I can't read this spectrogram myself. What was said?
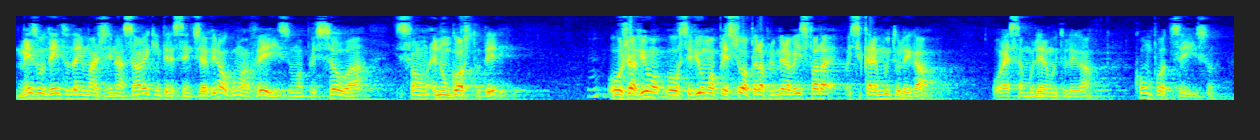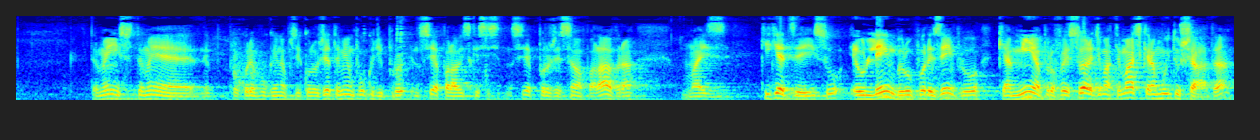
mesmo dentro da imaginação, olha que interessante, já viram alguma vez uma pessoa, vocês falam, eu não gosto dele? Ou já viu, ou você viu uma pessoa pela primeira vez e fala, esse cara é muito legal? Ou essa mulher é muito legal? Como pode ser isso? Também isso também é, procurei um pouquinho na psicologia, também um pouco de, não sei a palavra, esqueci, não sei se é projeção a palavra, mas o que quer dizer isso? Eu lembro, por exemplo, que a minha professora de matemática era muito chata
